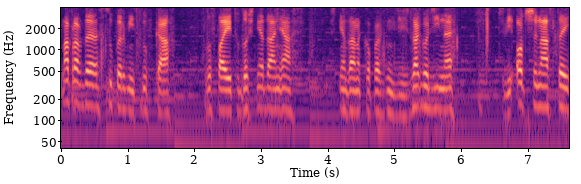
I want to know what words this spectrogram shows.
naprawdę super miejscówka. Zostaje tu do śniadania. Śniadanko pewnie gdzieś za godzinę, czyli o 13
